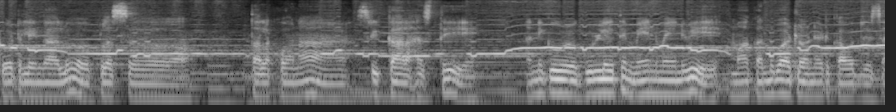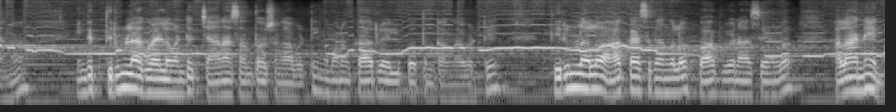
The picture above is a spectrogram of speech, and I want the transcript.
కోటిలింగాలు ప్లస్ తలకోన శ్రీకాళహస్తి అన్ని గు గుళ్ళు అయితే మెయిన్ మెయిన్వి మాకు అందుబాటులో ఉండేవి కవర్ చేశాను. ఇంకా తిరుమలకు వెళ్ళడం అంటే చాలా సంతోషం కాబట్టి ఇంకా మనం కారులో వెళ్ళిపోతుంటాం కాబట్టి తిరుమలలో ఆకాశగంగలో పాప వినాశయంలో అలానే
